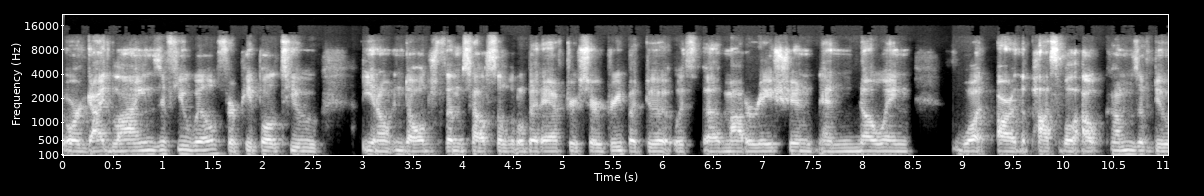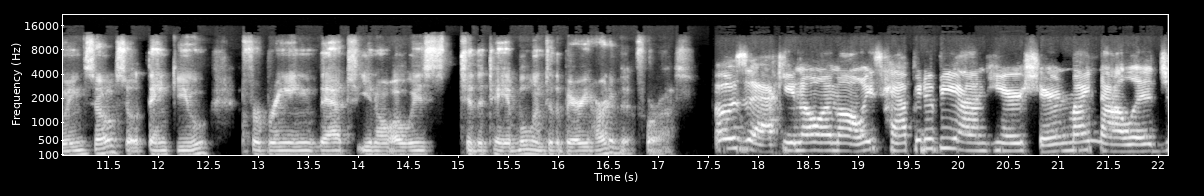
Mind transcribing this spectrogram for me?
or guidelines, if you will, for people to you know indulge themselves a little bit after surgery but do it with uh, moderation and knowing what are the possible outcomes of doing so. So thank you for bringing that, you know, always to the table and to the very heart of it for us. Oh, Zach, you know, I'm always happy to be on here sharing my knowledge.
